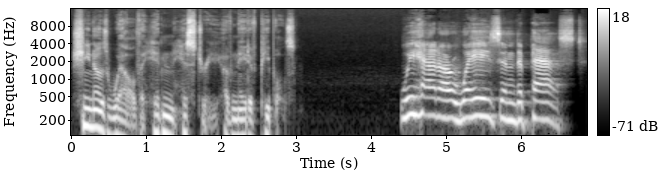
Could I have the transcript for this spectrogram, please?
she knows well the hidden history of Native peoples. We had our ways in the past.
